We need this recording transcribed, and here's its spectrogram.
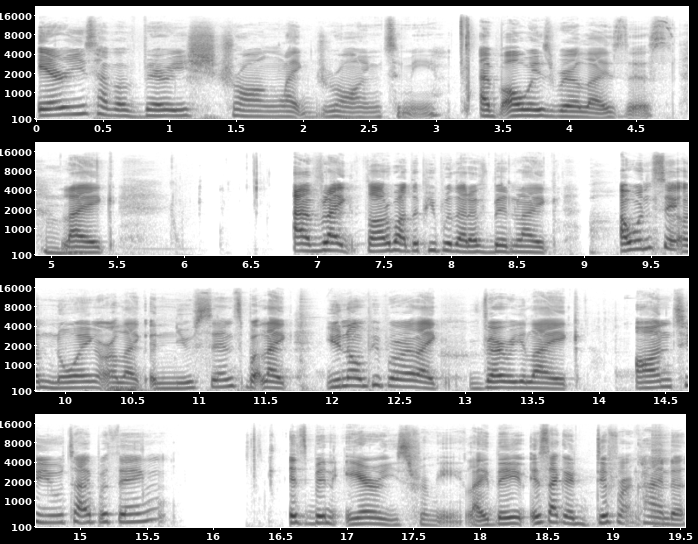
Aries have a very strong like drawing to me. I've always realized this. Like I've like thought about the people that have been like I wouldn't say annoying or like a nuisance, but like you know people are like very like onto you type of thing. It's been Aries for me. Like they it's like a different kind of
